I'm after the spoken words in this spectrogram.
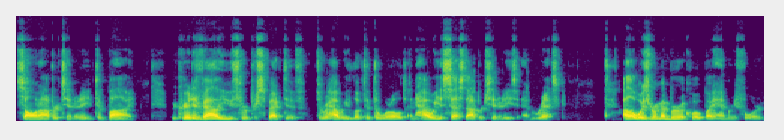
saw an opportunity to buy. We created value through perspective, through how we looked at the world and how we assessed opportunities and risk. I'll always remember a quote by Henry Ford,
